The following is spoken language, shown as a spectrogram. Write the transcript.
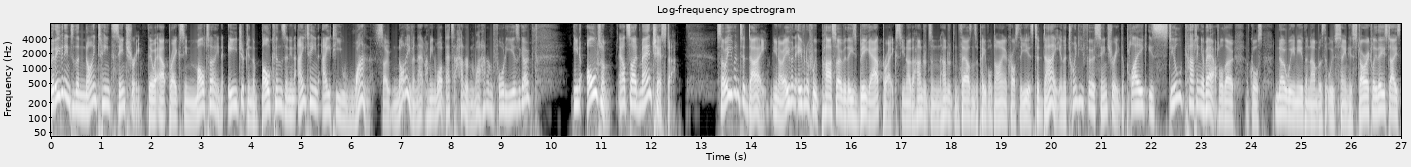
But even into the 19th century, there were outbreaks in Malta, in Egypt, in the Balkans, and in 1881. So not even that. I mean, what? That's 100 and 140 years ago. In Oldham, outside Manchester. So even today, you know, even even if we pass over these big outbreaks, you know, the hundreds and hundreds and thousands of people dying across the years, today in the 21st century, the plague is still cutting about, although of course nowhere near the numbers that we've seen historically. These days,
